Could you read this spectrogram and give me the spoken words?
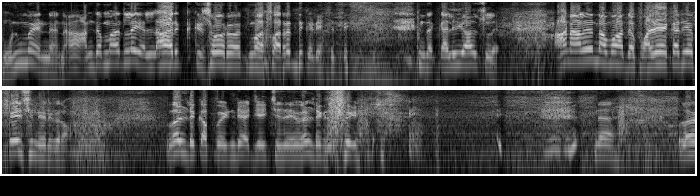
உண்மை என்னன்னா அந்த மாதிரிலாம் எல்லாருக்கும் கிஷோரவர்மா வர்றது கிடையாது இந்த கலிகாலத்தில். ஆனாலும் நம்ம அந்த பழைய கதையை பேசின்னு இருக்கிறோம். வேர்ல்டு கப்பு இந்தியா ஜெயிச்சது வேர்ல்டு கப்பு என்ன? உலக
